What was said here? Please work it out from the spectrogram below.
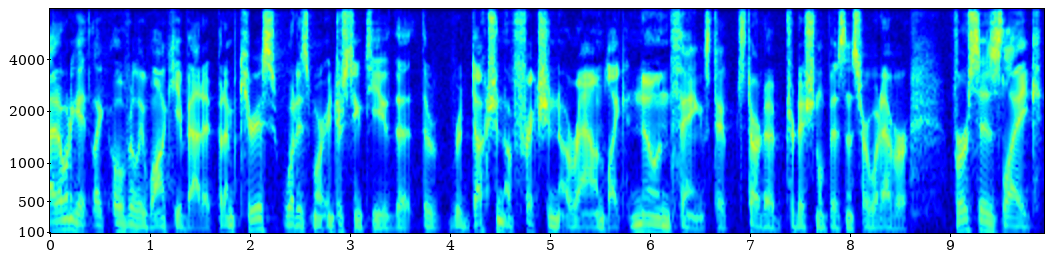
I don't want to get like overly wonky about it, but I'm curious what is more interesting to you the the reduction of friction around like known things to start a traditional business or whatever versus like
